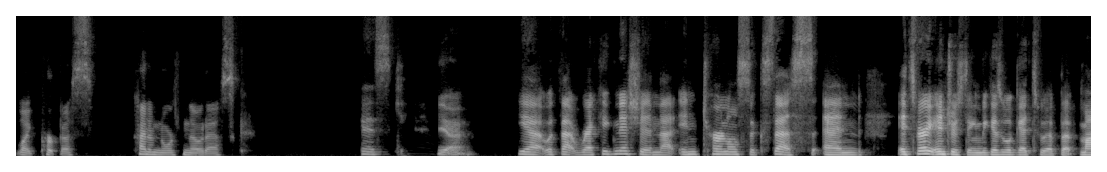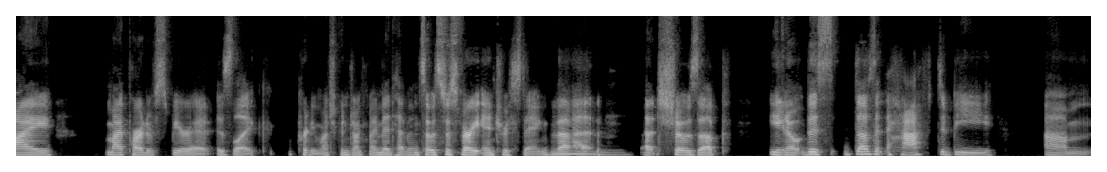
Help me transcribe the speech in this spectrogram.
like purpose, kind of North Node esque. Yes. Yeah. Yeah, with that recognition, that internal success. And it's very interesting because we'll get to it, but my my part of spirit is like pretty much conjunct my midheaven. So it's just very interesting that mm. that shows up. You know, this doesn't have to be um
